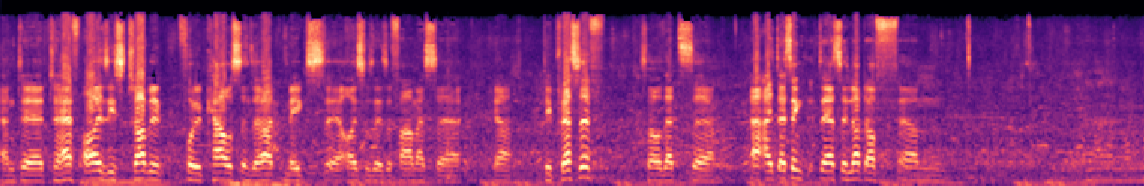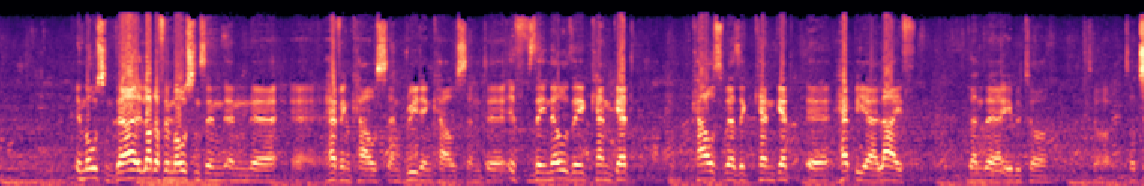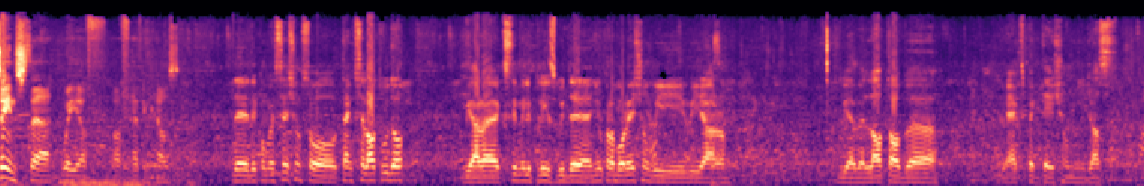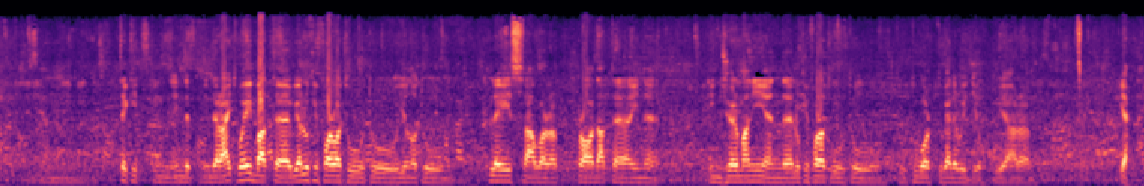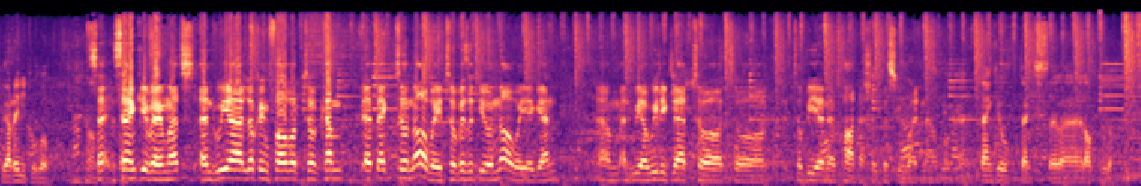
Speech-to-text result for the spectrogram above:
And uh, to have all these trouble full cows in the herd makes uh, also the, the farmers uh, yeah, depressive. So that's uh, I, I, think there's a lot of um, emotion. There are a lot of emotions in, in uh, uh, having cows and breeding cows, and uh, if they know they can get cows where they can get a happier life, then they are able to, to, to change their way of, of having cows. The, the conversation, so thanks a lot, Udo. We are uh, extremely pleased with the new collaboration. We, we are we have a lot of uh, expectation. Just um, take it in, in, the in the right way, but uh, we are looking forward to, to you know to place our product uh, in uh, in Germany and uh, looking forward to, to, to, work together with you. We are um, yeah we are ready to go. Okay, thank you very much, and we are looking forward to come back to Norway to visit you in Norway again. Um, and we are really glad to, to, to be in a partnership with you right now. Okay. Thank you. Thanks a lot, Udo.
